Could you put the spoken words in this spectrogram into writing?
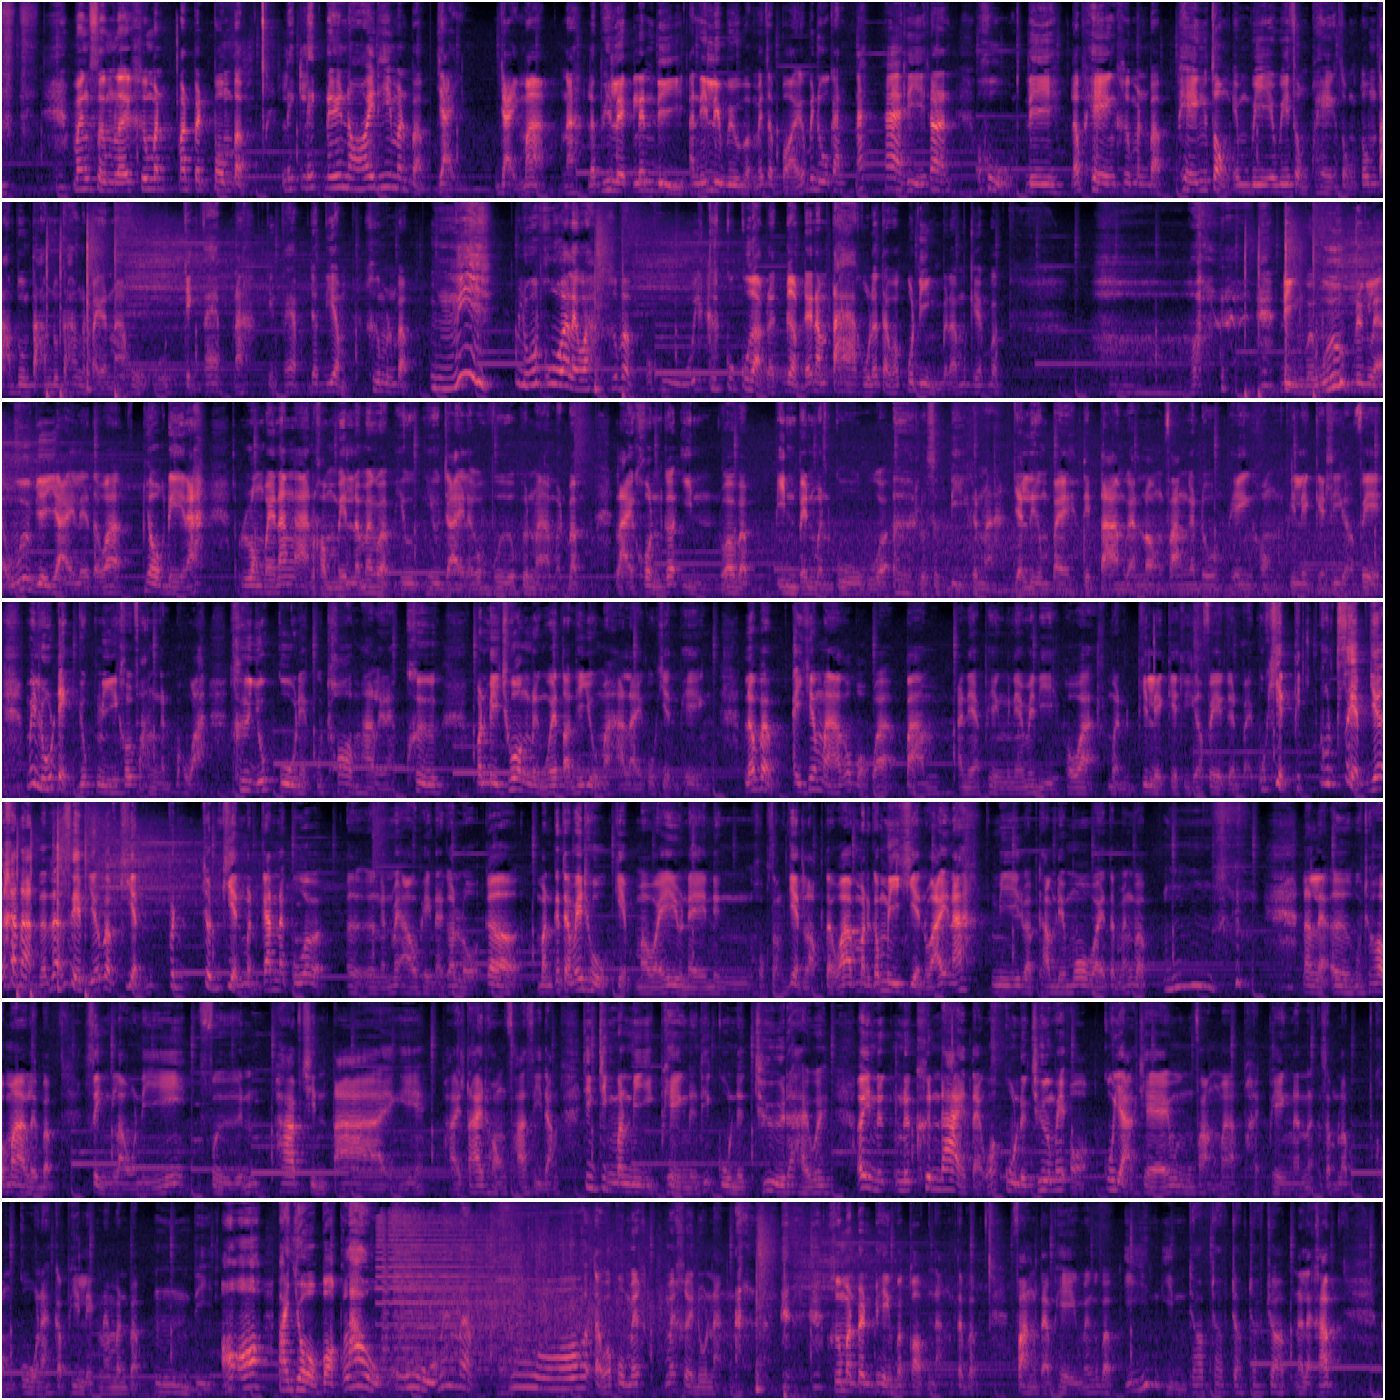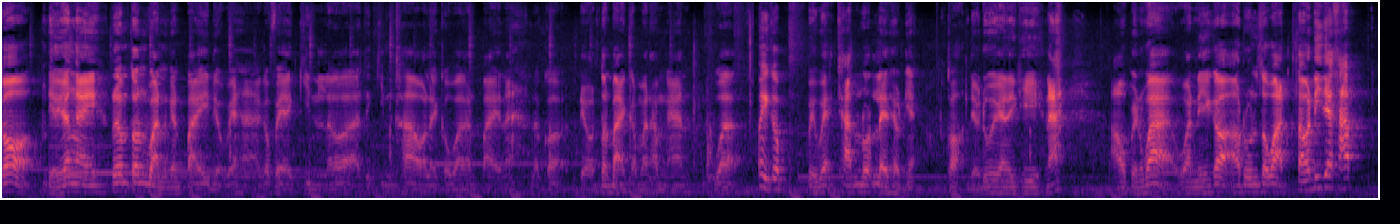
ม่งซึมเลยคือมันมันเป็นปมแบบเล็กๆน้อยๆที่มันแบบใหญ่ใหญ่มากนะ แล้วพี่เล็กเล่นดี อันนี้รีวิวแบบไม่สปอยก็ไปดูกันนะ5ทีเท่านั้น โอ้โห ดี แล้วเพลงคือมันแบบเพลงส่ง MV MV ส่งเพลงส่งตุ้มตามตุ้มตามตุ้มตามกันไปกันมา โอ้โห เจ๋งแฟบนะ เจ๋งแฟบยอดเยี่ยม คือมันแบบนี่ไม่รู้ว่าพูดอะไรวะ คือแบบ โอ้โห คือกูเกือบเลยเกือบได้น้ำตากูแล้วแต่ว่ากูดิ่งไปแล้วเมื่อกี้แบบดิ่งไปวืบนึงแหละวืบใหญ่ๆเลยแต่ว่าโชคดีนะ ลงไปนั่งอ่านคอมเมนต์แล้วม่งแบบหิวหิวใจแล้วก็วืบขึ้นมาเหมือนแบบหลายคนก็อินว่าแบบอินเป็นเหมือนกูกูก็เออรู้สึกดีขึ้นมา อย่าลืมไปติดตามกันลองฟังกันดู เพลงของพี่เล็กเกซี่คาเฟ่ไม่รู้เด็กยุคนี้เขาฟังกันปะวะคือยุคกูเนี่ยกูชอบมากเลยนะคือมันมีช่วงหนึ่งเว้ยตอนที่อยู่มหาลัยกูเขียนเพลง แล้วแบบไอ้เชี่ยมาก็บอกว่าปามอันเนี้ยเพลงอันเนี้ยไม่ดีเพราะว่าเหมือนพี่เล็กเกซี่คาเฟ่เกินไปกูเขียนผิดกูเสพเยอะขนาดนั้นนะเสพเยอะแบบเขียนเป็นจนเขียนเหมือนกันนะกูว่าแบบเออเอองั้นไม่เอาเพลงนั้นก็โลก็มันก็จะไม่ถูกเก็บมาไว้อยู่ใน 1627หรอก แต่ว่ามันก็มีเขียนไว้นะ มีแบบทำเดโมไว้แต่ม่งแบบนั่นแหละเออกูชอบมากเลยแบบสิ่งเหล่านี้ฝืนภาพชินตาอย่างงี้ ภายใต้ท้องฟ้าสีดำจริง ๆ มันมีอีกเพลงหนึ่งที่กูนึกชื่อได้เว้ยเอ้ยนึกนึกขึ้นได้ แต่ว่ากูนึกชื่อไม่ออก กูอยากแชร์ให้มึงฟังมากเพลงนั้นนะสำหรับ ของกูนะกับพี่เล็กนะมันแบบ อืมดีอ๋อออประโยคบอกเล่าโอ้โหแม่งแบบโอ้โหแต่ว่ากูไม่ไม่เคยดูหนังนะ คือมันเป็นเพลงประกอบหนังแต่แบบฟังแต่เพลงมันก็แบบอินอินชอบชอบชอบชอบชอบนั่นแหละครับ ก็เดี๋ยวยังไงเริ่มต้นวันกันไปเดี๋ยวไปหากาแฟกินแล้วก็อาจจะกินข้าวอะไรก็ว่ากันไปนะ แล้วก็เดี๋ยวต้นบ่ายกลับมาทำงาน หรือว่าไม่ก็ไปแวะชาร์จรถอะไรแถวเนี้ยก็เดี๋ยวดูกันอีกทีนะ เอาเป็นว่าวันนี้ก็อรุณสวัสดิ์สวัสดีจ้ะครับ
